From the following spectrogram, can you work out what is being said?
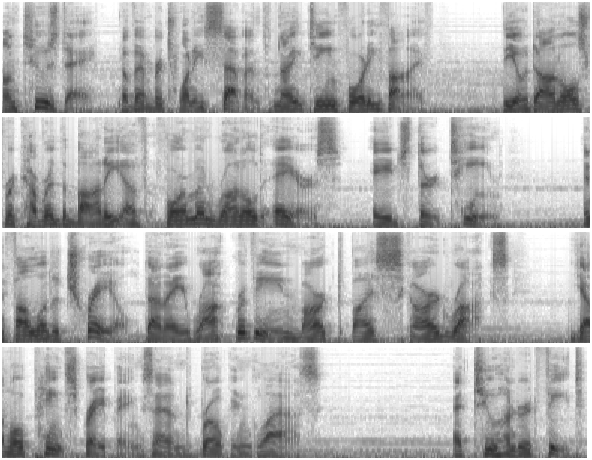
On Tuesday, November 27, 1945, the O'Donnells recovered the body of Foreman Ronald Ayers, age 13, and followed a trail down a rock ravine marked by scarred rocks, yellow paint scrapings, and broken glass. At 200 feet,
